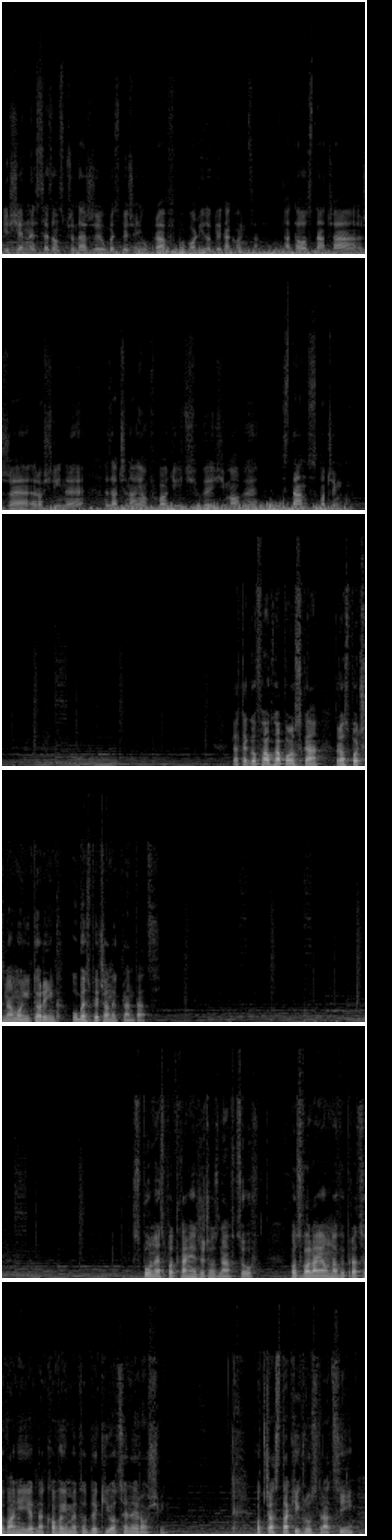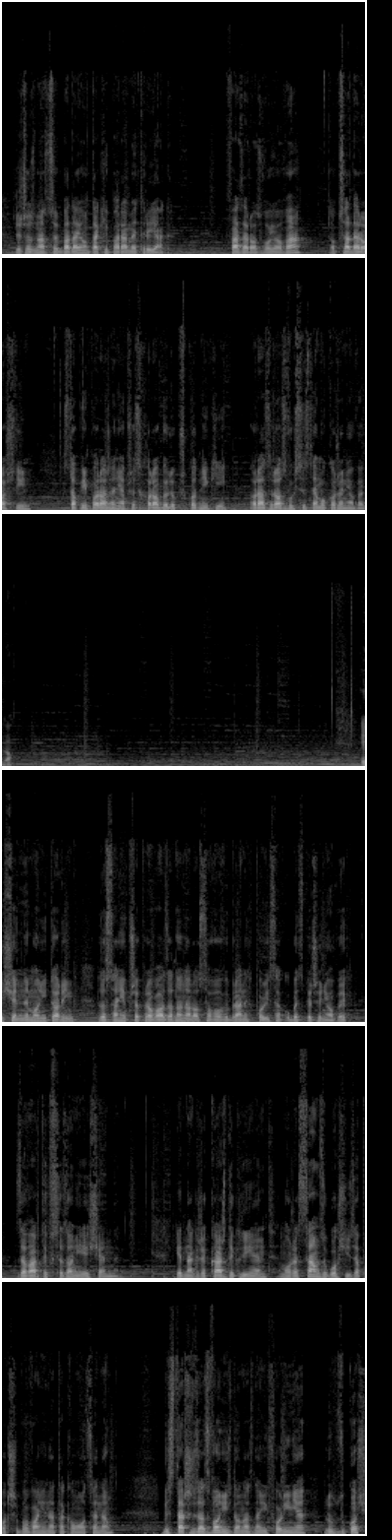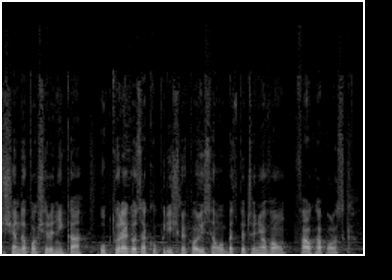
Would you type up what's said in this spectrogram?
Jesienny sezon sprzedaży ubezpieczeń upraw powoli dobiega końca, a to oznacza, że rośliny zaczynają wchodzić w zimowy stan spoczynku. Dlatego VH Polska rozpoczyna monitoring ubezpieczonych plantacji. Wspólne spotkania rzeczoznawców pozwalają na wypracowanie jednakowej metodyki oceny roślin. Podczas takich lustracji rzeczoznawcy badają takie parametry jak faza rozwojowa, obsada roślin, stopień porażenia przez choroby lub szkodniki oraz rozwój systemu korzeniowego. Jesienny monitoring zostanie przeprowadzony na losowo wybranych polisach ubezpieczeniowych zawartych w sezonie jesiennym. Jednakże każdy klient może sam zgłosić zapotrzebowanie na taką ocenę. Wystarczy zadzwonić do nas na infolinię lub zgłosić się do pośrednika, u którego zakupiliśmy polisę ubezpieczeniową VH Polska.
